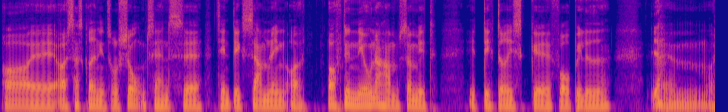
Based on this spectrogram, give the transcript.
og øh, også har skrevet en introduktion til, hans, øh, til en digtsamling, og ofte nævner ham som et, et digterisk øh, forbillede. Ja. Øhm, og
